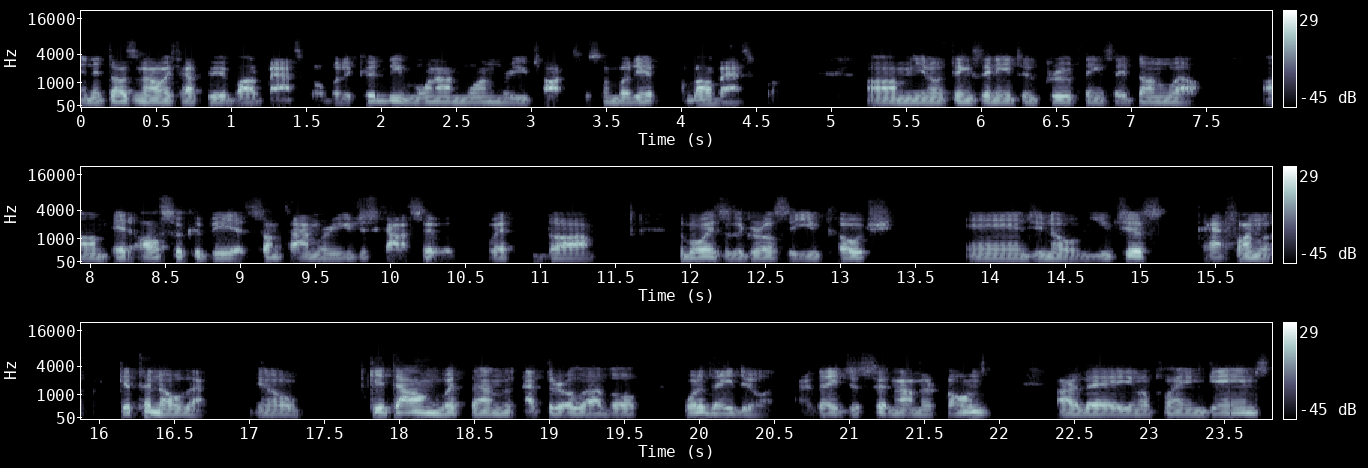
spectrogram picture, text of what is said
and it doesn't always have to be about basketball but it could be one-on-one where you talk to somebody about basketball um, you know things they need to improve things they've done well um, it also could be at some time where you just kind of sit with with the the boys or the girls that you coach, and you know you just have fun with them, get to know them, you know, get down with them at their level. What are they doing? Are they just sitting on their phones? Are they you know playing games?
